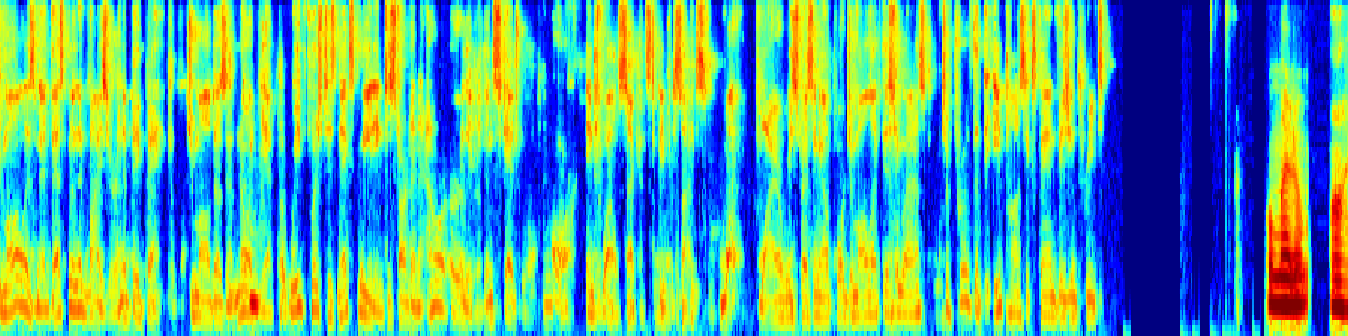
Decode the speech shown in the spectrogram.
Jamal. Is an investment advisor in a big bank. Jamal doesn't know it yet, but we've pushed his next meeting to start an hour earlier than scheduled, or in 12 seconds to be precise. What? Why are we stressing out poor Jamal like this, you ask? To prove that the EPOS Expand Vision 3 Umarım ah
